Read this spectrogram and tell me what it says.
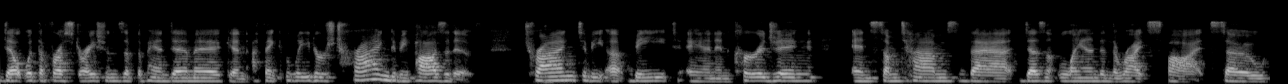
dealt with the frustrations of the pandemic and i think leaders trying to be positive trying to be upbeat and encouraging and sometimes that doesn't land in the right spot so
